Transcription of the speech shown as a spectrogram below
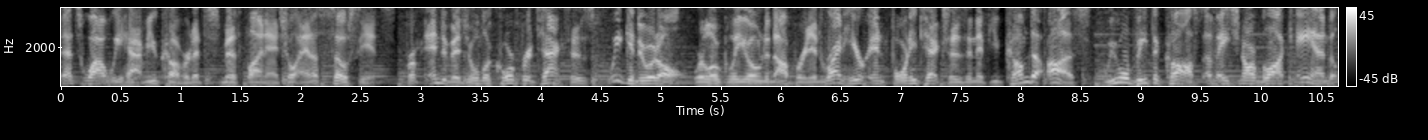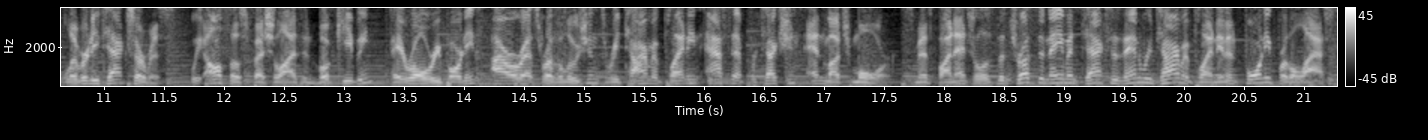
That's why we have you covered at Smith Financial and Associates. From individual to corporate taxes, we can do it all. We're locally owned and operated right here in Forney, Texas, and if you come to us, we will beat the cost of H&R Block and Liberty Tax Service. We also specialize in bookkeeping, payroll reporting, IRS resolutions, retirement planning, asset protection, and much more. Smith Financial is the trusted name in taxes and retirement planning in Forney for the last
